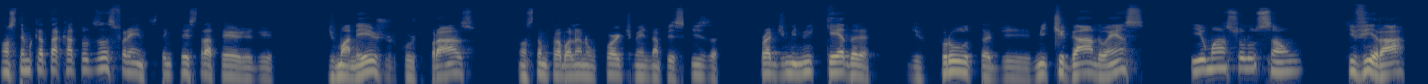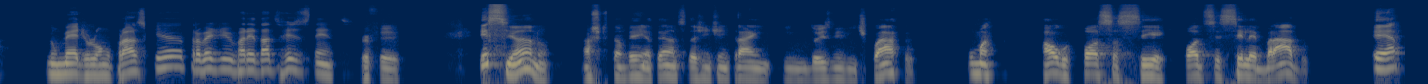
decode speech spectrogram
nós temos que atacar todas as frentes. Tem que ter estratégia de, de manejo de curto prazo. Nós estamos trabalhando fortemente na pesquisa para diminuir queda de fruta, de mitigar a doença, e uma solução que virá no médio e longo prazo, que é através de variedades resistentes. Perfeito. Esse ano, acho que também, até antes da gente entrar em, em 2024, uma, algo que possa ser, pode ser celebrado, é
